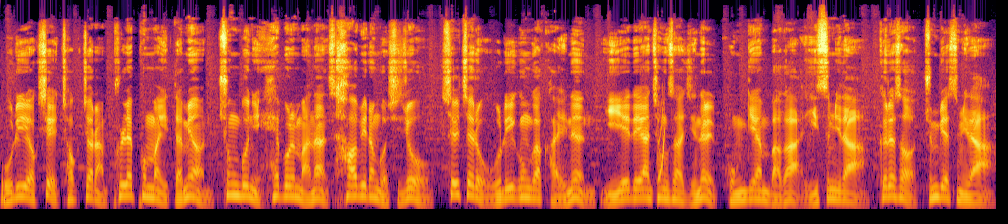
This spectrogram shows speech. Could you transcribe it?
우리 역시 적절한 플랫폼만 있다면 충분히 해볼 만한 사업이란 것이죠. 실제로 우리 군과 카이는 이에 대한 청사진을 공개한 바가 있습니다. 그래서 준비했습니다.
